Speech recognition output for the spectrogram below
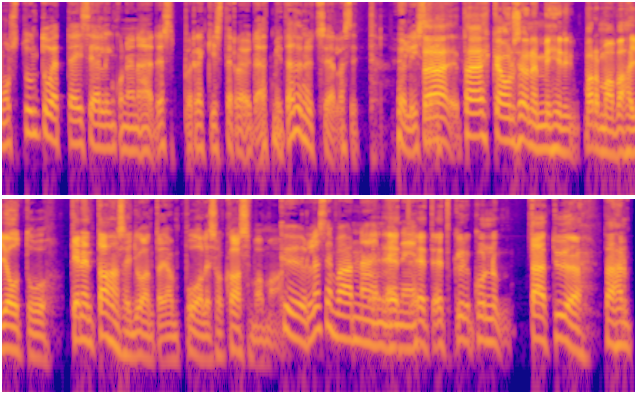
musta tuntuu, että ei siellä niin enää edes rekisteröidä, että mitä se nyt siellä sitten hölisee. Tämä, tämä ehkä on sellainen, mihin varmaan vähän joutuu kenen tahansa juontajan puoliso kasvamaan. Kyllä se vaan näin et, menee. et, et, kyllä kun tämä työ, tämähän,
